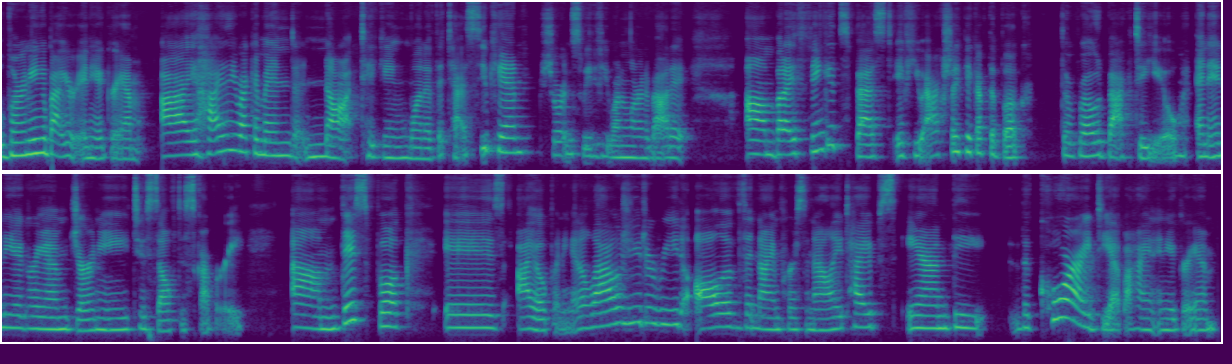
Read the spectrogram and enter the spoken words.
learning about your Enneagram, I highly recommend not taking one of the tests. You can, short and sweet, if you want to learn about it. Um, but I think it's best if you actually pick up the book, The Road Back to You An Enneagram Journey to Self Discovery. Um, this book is eye opening. It allows you to read all of the nine personality types and the the core idea behind Enneagram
